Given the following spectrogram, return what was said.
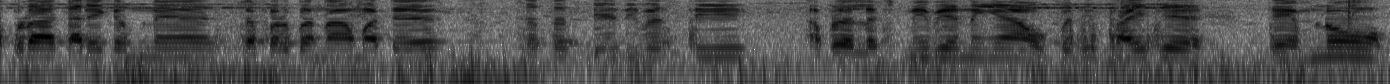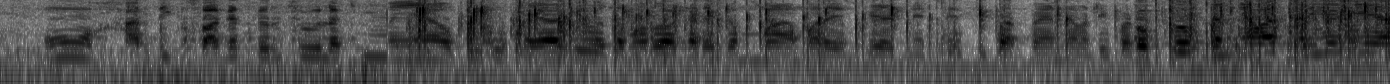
આપણા કાર્યક્રમને સફળ બનાવવા માટે સતત બે દિવસથી આપણે લક્ષ્મીબેન અહીંયા ઉપસ્થિત થાય છે. તો એમનું હું હાર્દિક સ્વાગત કરું છું. લક્ષ્મી અહીંયા ઉપસ્થિત થયા છો. તમારો આ કાર્યક્રમમાં અમારા એમ કે નેટફ્લિક્સ ડિપાર્ટમેન્ટ ડિપાર્ટમેન્ટ ખૂબ ખૂબ ધન્યવાદ કરીએ છીએ.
